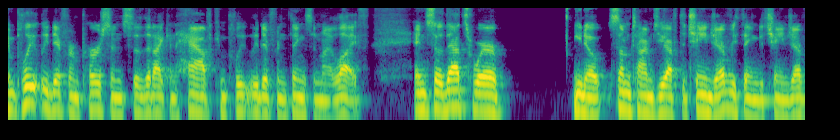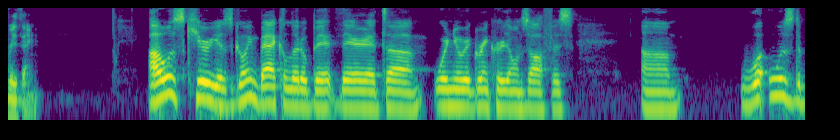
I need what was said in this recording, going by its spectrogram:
completely different person so that I can have completely different things in my life. And so that's where, you know, sometimes you have to change everything to change everything. I was curious, going back a little bit there at uh, when you were at Grant Cardone's office, um, what was the,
